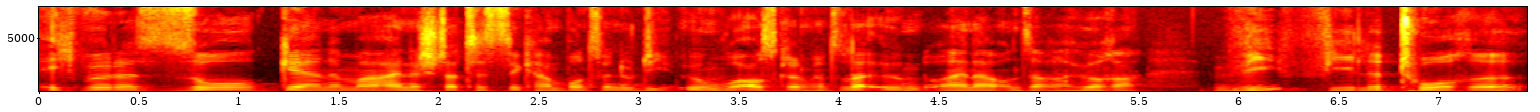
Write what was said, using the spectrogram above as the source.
Ich würde so gerne mal eine Statistik haben, Bones, wenn du die irgendwo ausgreifen kannst oder irgendeiner unserer Hörer. Wie viele Tore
